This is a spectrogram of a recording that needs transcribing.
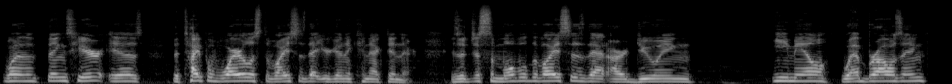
One of the things here is the type of wireless devices that you're going to connect in there. Is it just some mobile devices that are doing email, web browsing,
